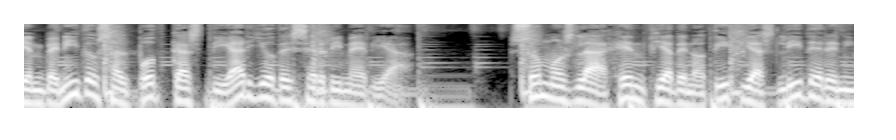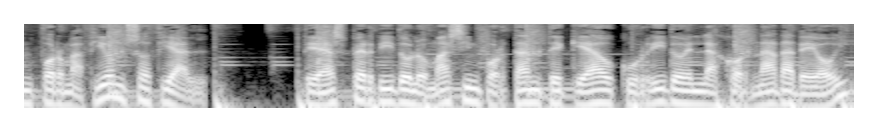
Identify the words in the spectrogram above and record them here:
Bienvenidos al podcast diario de Servimedia. Somos la agencia de noticias líder en información social. ¿Te has perdido lo más importante que ha ocurrido en la jornada de hoy?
